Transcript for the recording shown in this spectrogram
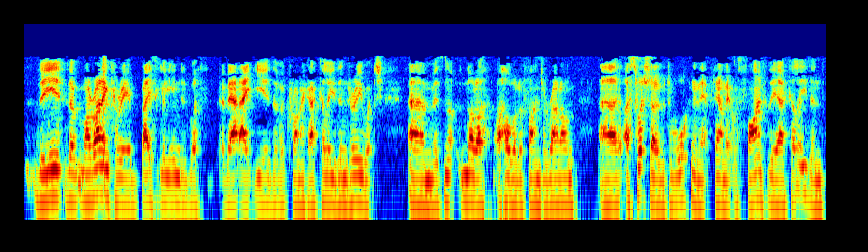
the, the my running career basically ended with about eight years of a chronic Achilles injury, which um, is not not a, a, whole lot of fun to run on. Uh, I switched over to walking, and that found that was fine for the Achilles, and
